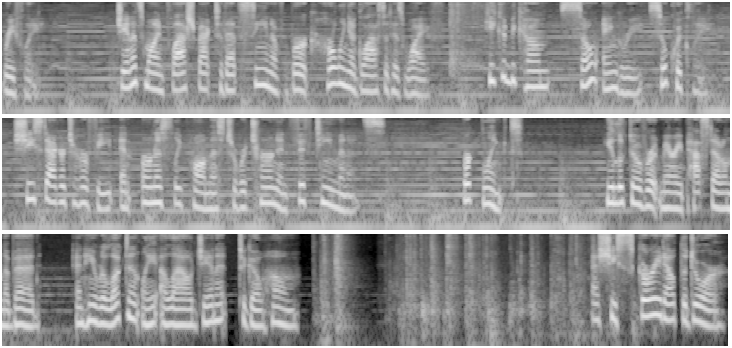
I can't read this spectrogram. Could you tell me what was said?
briefly. Janet's mind flashed back to that scene of Burke hurling a glass at his wife. He could become so angry so quickly. She staggered to her feet and earnestly promised to return in 15 minutes. Burke blinked. He looked over at Mary passed out on the bed, and he reluctantly allowed Janet to go home. As she scurried out the door,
